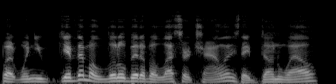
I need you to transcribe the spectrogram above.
but when you give them a little bit of a lesser challenge, they've done well.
